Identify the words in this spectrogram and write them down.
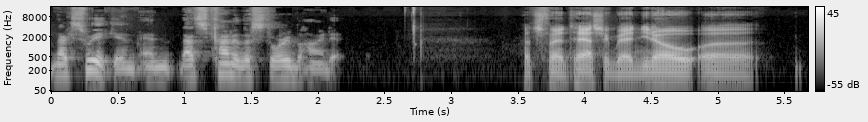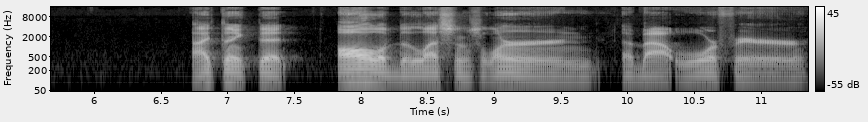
next week, and and that's kind of the story behind it. That's fantastic, man. You know, uh, I think that all of the lessons learned about warfare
